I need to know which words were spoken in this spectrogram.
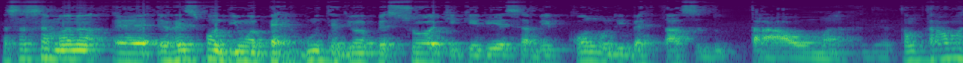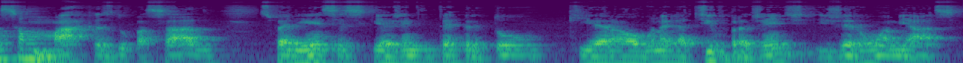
Essa semana é, eu respondi uma pergunta de uma pessoa que queria saber como libertar-se do trauma. Então, traumas são marcas do passado, experiências que a gente interpretou que era algo negativo para a gente e gerou uma ameaça.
